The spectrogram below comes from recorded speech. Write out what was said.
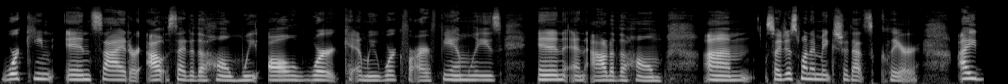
working inside or outside of the home. We all work and we work for our families in and out of the home. Um, so I just want to make sure that's clear. I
